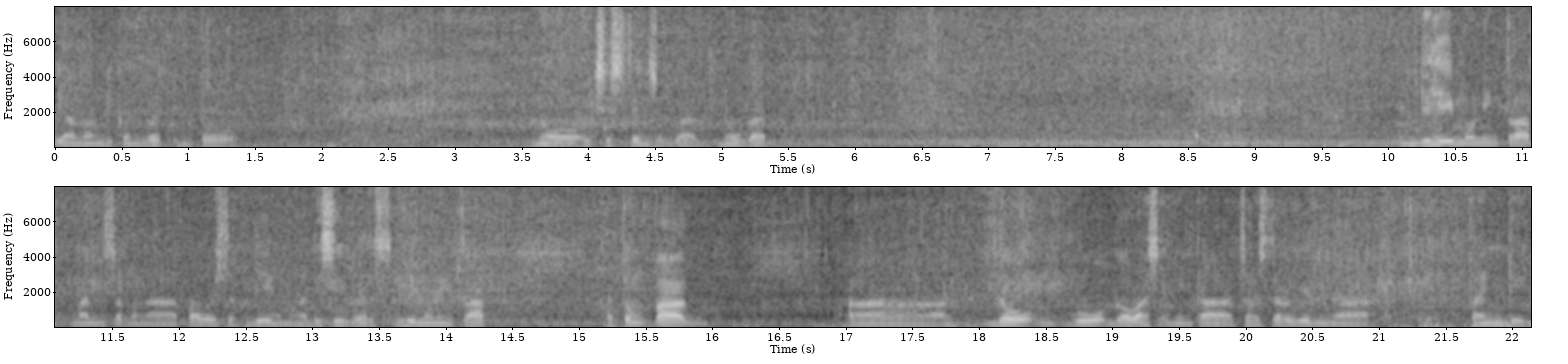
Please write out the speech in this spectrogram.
iya mang i-convert into no existence of God no God. Ang gihimo ning trap man sa mga powers of being mga deceivers gihimo ning trap. Katong pag ah, gaw, gu- gawas aning ka Charles Darwin nga finding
